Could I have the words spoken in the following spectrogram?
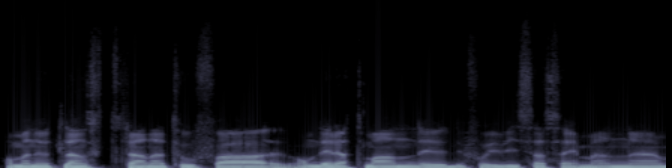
om en utländsk tränare, Tufa, om det är rätt man, det, det får ju visa sig. Men eh,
